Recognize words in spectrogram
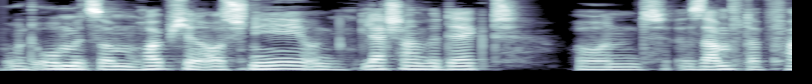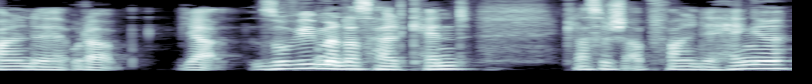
Und oben mit so einem Häubchen aus Schnee und Gletschern bedeckt und sanft abfallende oder ja, so wie man das halt kennt, klassisch abfallende Hänge.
